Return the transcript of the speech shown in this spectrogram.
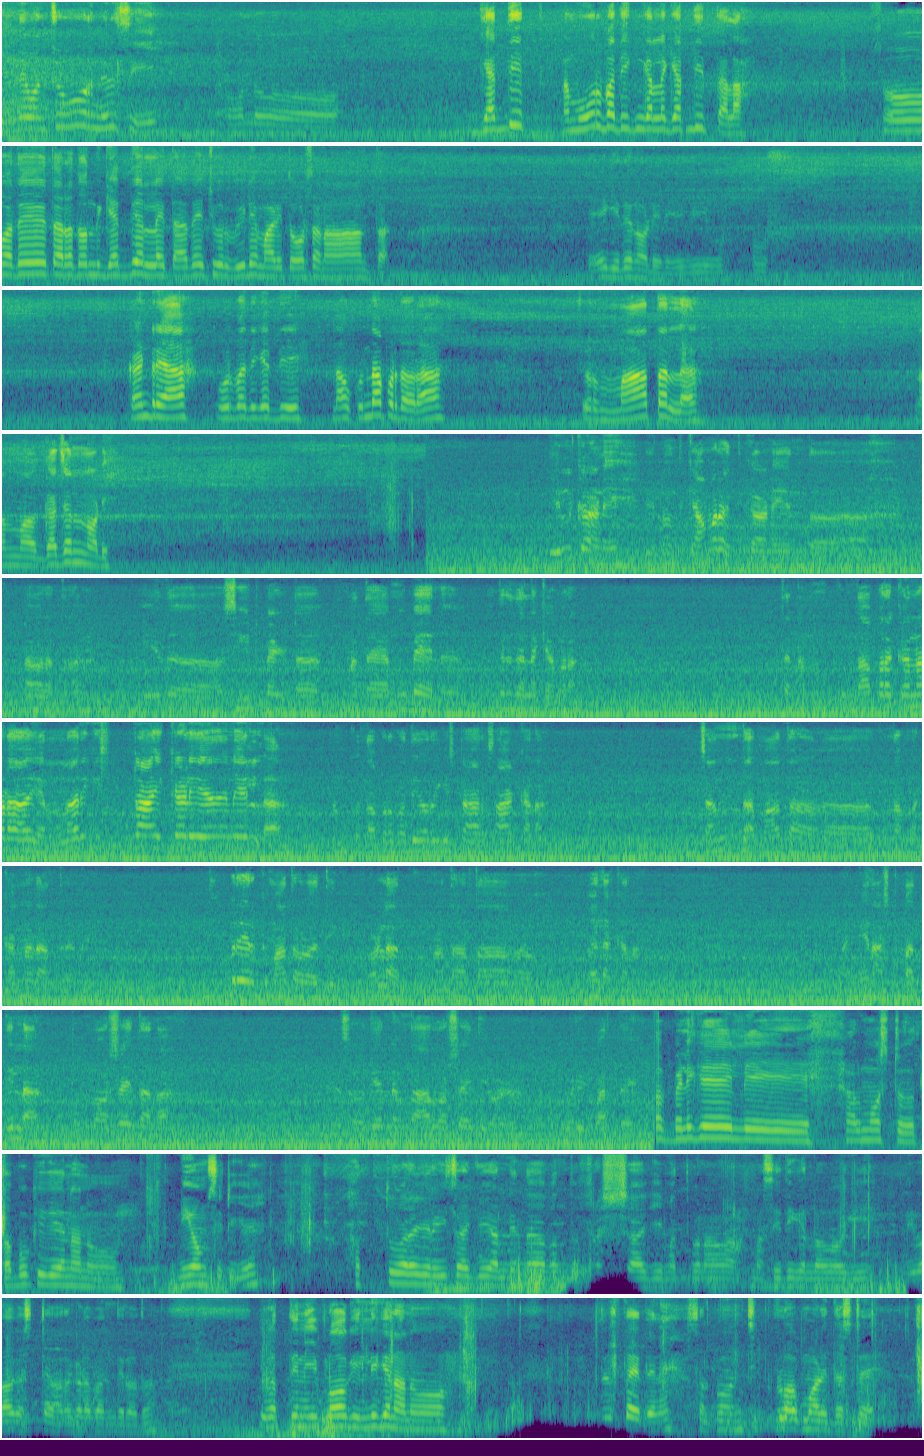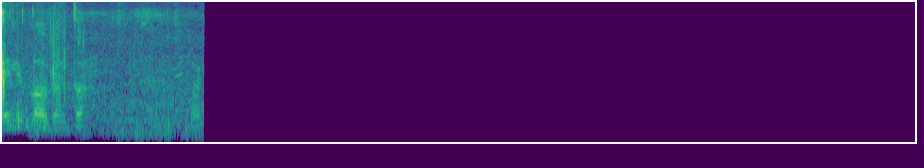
ಇಲ್ಲಿ ಒಂಚೂರು ನಿಲ್ಲಿಸಿ ಒಂದು ಗೆದ್ದಿತ್ತು ನಮ್ಮ ಊರು ಹಿಂಗೆಲ್ಲ ಗೆದ್ದಿತ್ತಲ್ಲ. ಸೊ ಅದೇ ಥರದೊಂದು ಗೆದ್ದೆ ಎಲ್ಲ ಇತ್ತು. ಅದೇ ಚೂರು ವಿಡಿಯೋ ಮಾಡಿ ತೋರಿಸೋಣ ಅಂತ. ಹೇಗಿದೆ ನೋಡಿರಿ ವ್ಯೂ ಕಂಡ್ರ್ಯಾ ಊರ್ ಬದಿ ಗೆದ್ದಿ. ನಾವು ಕುಂದಾಪುರದವ್ರ? ಚೂರು ಮಾತಲ್ಲ. ನಮ್ಮ ಗಜನ್ ನೋಡಿ. ಇಲ್ಲಿ ಕಾಣಿ? ಇಲ್ಲೊಂದು ಕ್ಯಾಮರಾ ಇತ್ತು ಕಾಣಿ ಇಂದ ಟವರ್ ಹತ್ರ. ಇದು ಸೀಟ್ ಬೆಲ್ಟ್ ಮತ್ತು ಮೊಬೈಲ್ ಇದ್ರದ್ದೆಲ್ಲ ಕ್ಯಾಮರಾ ಮತ್ತು ನಮ್ಮ ಕುಂದಾಪುರ ಕನ್ನಡ ಎಲ್ಲರಿಗೂ ಇಷ್ಟ ಆಯ್ಕಳಿ ಏನೇ ಇಲ್ಲ. ನಮ್ಮ ಕುಂದಾಪುರ ಬದಿಯವ್ರಿಗೆ ಇಷ್ಟ ಆದ್ರೆ ಸಾಕಲ್ಲ. ಚಂದ ಮಾತಾ ಕುಂದಾಪುರ ಕನ್ನಡ ಅಂದ್ರೆ ಇಬ್ಬರೇ ಇರ್ಕ ಮಾತಾಡೋದಿಗೆ ಒಳ್ಳೆ ಮಾತಾಡ್ತಾ ಬಂದಿಲ್ಲ ತುಂಬ ವರ್ಷ ಆಯ್ತಲ್ಲ. ಸೌದಿಯಲ್ಲಿ ಒಂದು ಆರು ವರ್ಷ ಆಯ್ತು ಇವಾಗ ಊರಿಗೆ ಬರ್ತೆ ಬೆಳಿಗ್ಗೆ ಇಲ್ಲಿ ಆಲ್ಮೋಸ್ಟ್ ತಬೂಕಿಗೆ ನಾನು ನಿಯೋಮ್ ಸಿಟಿಗೆ ಹತ್ತುವರೆಗೆ ರೀಚ್ ಆಗಿ ಅಲ್ಲಿಂದ ಬಂದು ಫ್ರೆಶ್ ಆಗಿ ಮತ್ತು ನಾವು ಮಸೀದಿಗೆಲ್ಲ ಹೋಗಿ ಇವಾಗಷ್ಟೇ ಹೊರಗಡೆ ಬಂದಿರೋದು. ಇವತ್ತಿನ ಈ ಬ್ಲಾಗ್ ಇಲ್ಲಿಗೆ ನಾನು ತಿಳಿಸ್ತಾ ಇದ್ದೇನೆ. ಸ್ವಲ್ಪ ಒಂದು ಚಿಕ್ಕ ಬ್ಲಾಗ್ ಮಾಡಿದ್ದಷ್ಟೇ ಡೈಲಿ ಬ್ಲಾಗ್ ಅಂತ.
